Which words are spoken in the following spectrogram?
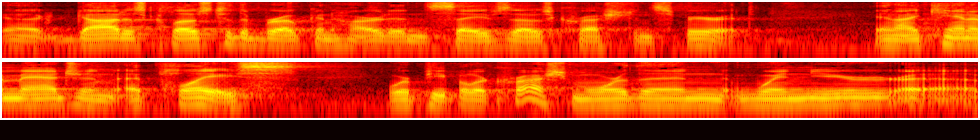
Uh, God is close to the brokenhearted and saves those crushed in spirit. And I can't imagine a place where people are crushed more than when you're, uh,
